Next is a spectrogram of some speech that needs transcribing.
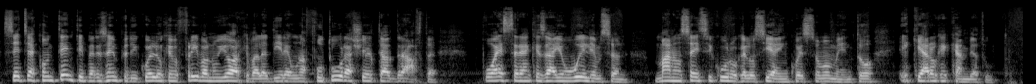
se ti accontenti per esempio di quello che offriva New York, vale a dire una futura scelta al draft, può essere anche Zion Williamson, ma non sei sicuro che lo sia in questo momento, è chiaro che cambia tutto.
